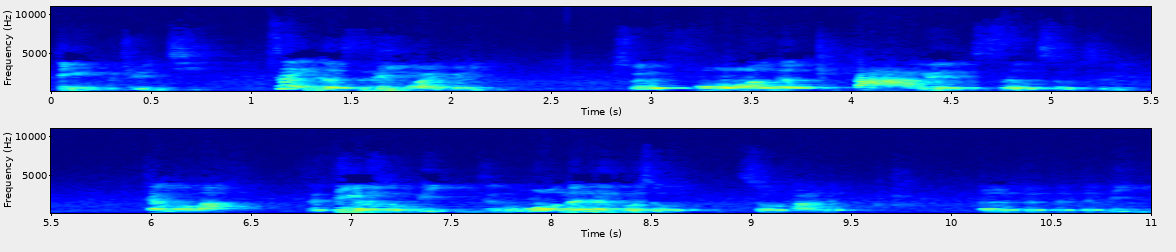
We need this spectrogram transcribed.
定无捐弃，这个是另外一个力。所以佛的大愿摄受之力，这样懂吗？这第二种利益就是我们能够受受他的，呃的的的利益。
